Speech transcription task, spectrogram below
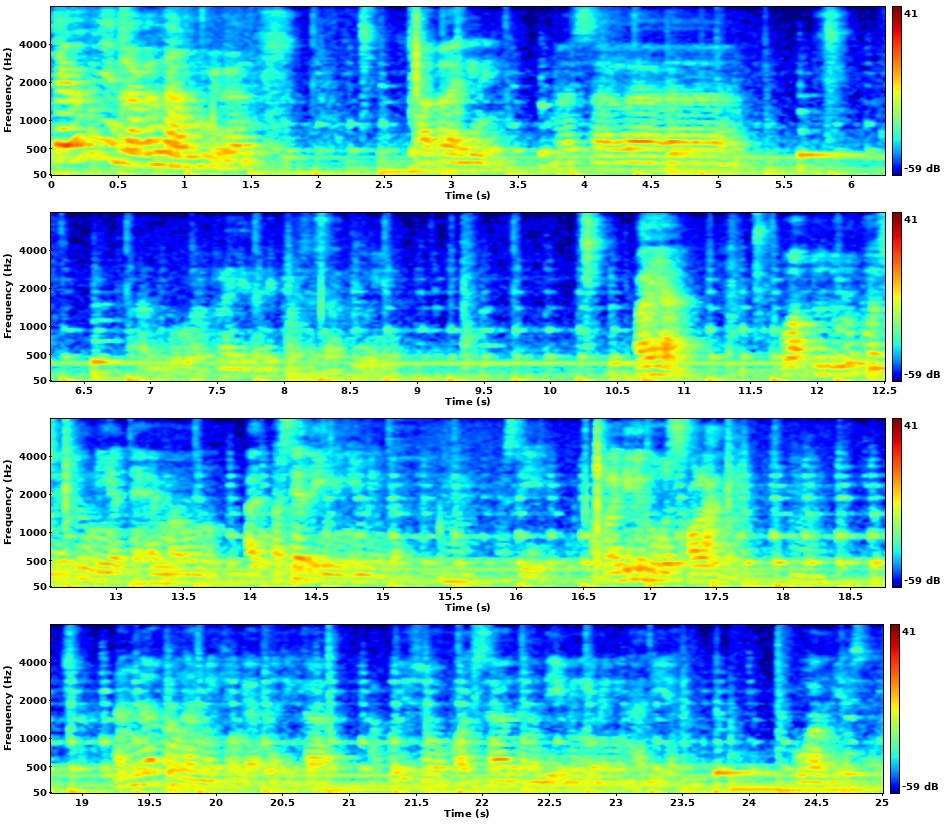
cewek punya indera keenam gitu kan. Apa lagi nih masalah aduh apa lagi tadi puasa satu ya. Oh ya waktu dulu puasa itu niatnya emang a- pasti ada iming-iming kan. Hmm, pasti apalagi di buku sekolah nih. Hmm. anda pernah mikir nggak ketika aku disuruh puasa dan diiming-imingin hadiah? Uang biasanya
